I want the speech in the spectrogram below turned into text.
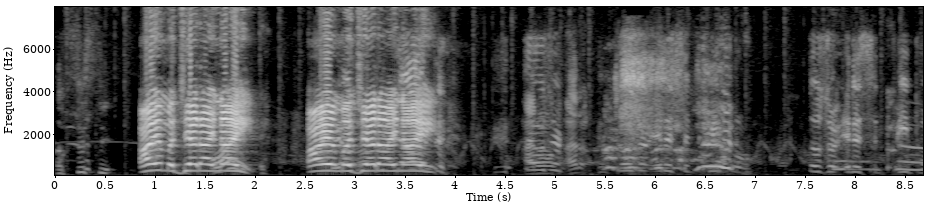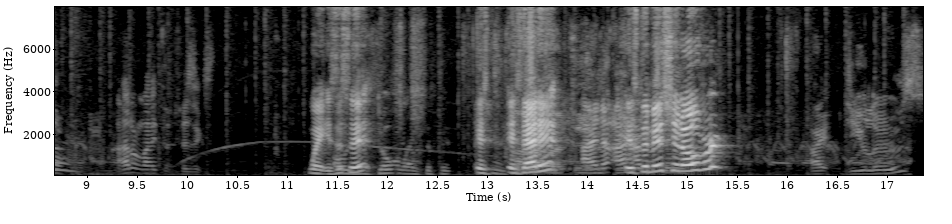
Assistant. I am a Jedi Knight. I am a Jedi Knight. I Those don't, are I don't, those are innocent people. Those are innocent people. I don't like the physics. Wait, is Oh, this you it? Don't like the fit. Is is that it? I know. I, Is the I'm mission saying- over? All right, do you lose?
